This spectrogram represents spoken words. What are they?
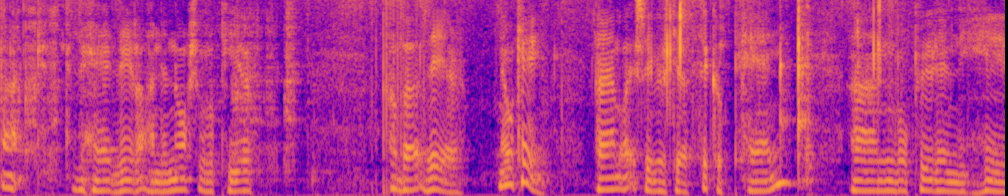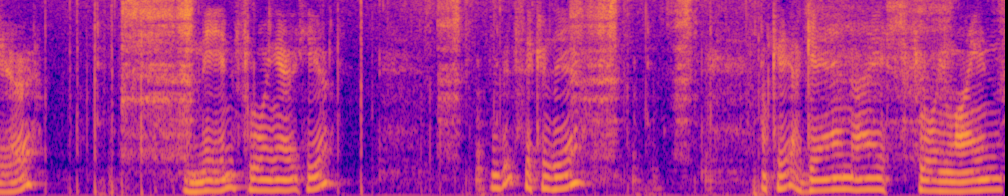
back to the head there and the nostril will appear about there. Okay, um, let's move to a thicker pen and we'll put in the hair, the mane flowing out here, a bit thicker there. Okay, again, nice flowing lines,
